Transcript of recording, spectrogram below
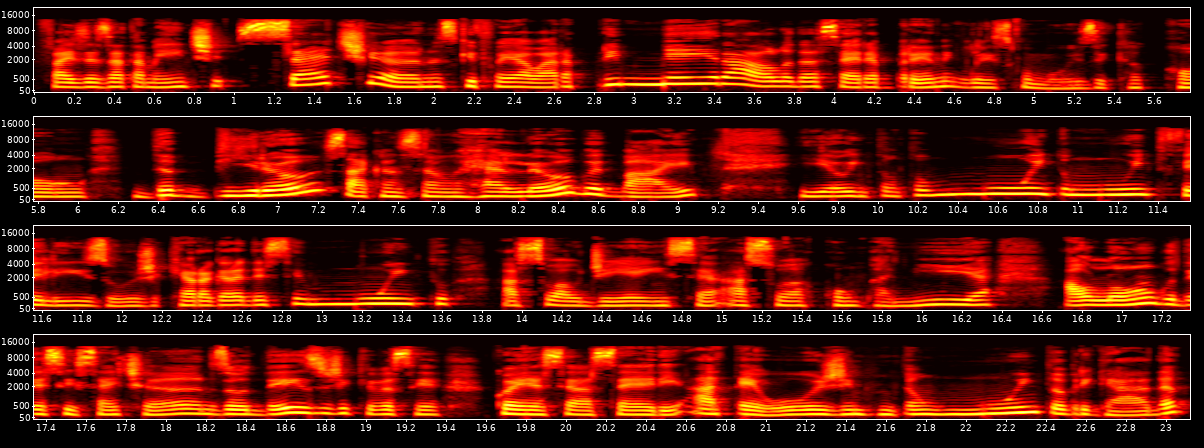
faz exatamente sete anos que foi ao ar a primeira aula da série Aprenda Inglês com Música com The Beatles, a canção Hello Goodbye. E eu então estou muito, muito feliz hoje. Quero agradecer muito a sua audiência, a sua companhia ao longo desses sete anos, ou desde que você conheceu a série até hoje. Então, muito obrigada.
